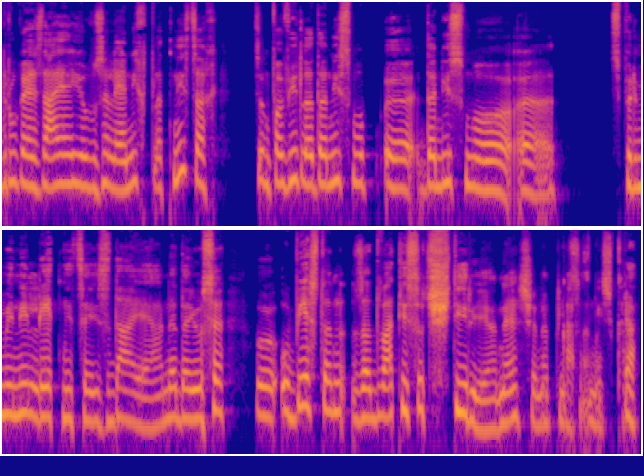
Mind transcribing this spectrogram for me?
druga izdaja je v zelenih platnicah, sem pa videla, da nismo, da nismo spremenili letnice izdaje, ne, da je vse objesten za 2004, ne, še napisano. Ja,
